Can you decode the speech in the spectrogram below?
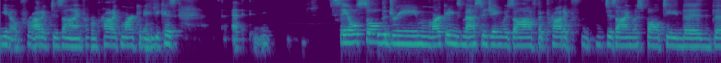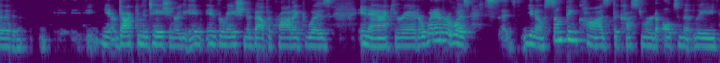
you know product design from product marketing because uh, sales sold the dream marketing's messaging was off the product design was faulty the the you know documentation or the information about the product was inaccurate or whatever it was you know something caused the customer to ultimately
